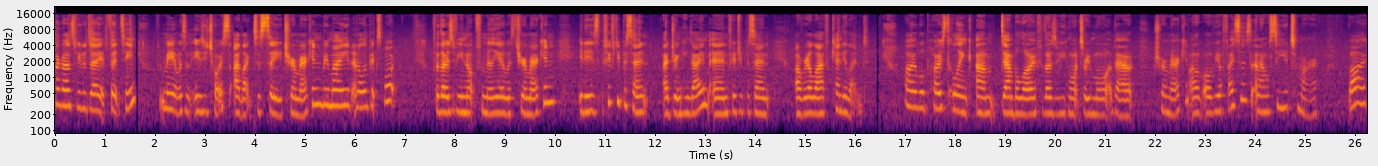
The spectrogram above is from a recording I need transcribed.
Hi guys, VEDA day at 13. For me it was an easy choice. I'd like to see True American be made an Olympic sport. For those of you not familiar with True American, it is 50% a drinking game and 50% a real life Candyland. I will post a link um, down below for those of you who want to read more about True American. I love all of your faces and I will see you tomorrow. Bye!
